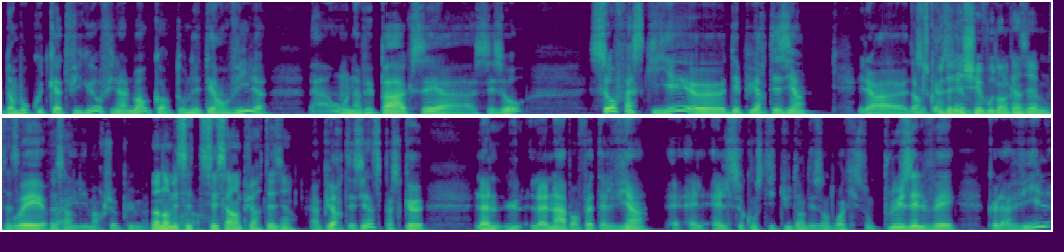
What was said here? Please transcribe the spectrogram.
dans beaucoup de cas de figure, finalement, quand on était en ville, ben, on n'avait pas accès à, ces eaux, sauf à ce qui est des puits artésiens. Et là, dans le ce que vous aviez 15e, chez vous dans le 15e, c'est ça oui, enfin, ça. il ne marche plus. Non, maintenant, non, mais c'est voilà. c'est ça un puits artésien. Un puits artésien, c'est parce que la, nappe, en fait, elle vient, elle, elle- se constitue dans des endroits qui sont plus élevés que la ville.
